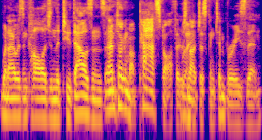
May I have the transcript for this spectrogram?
when I was in college in the 2000s, and I'm talking about past authors, right. not just contemporaries then.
